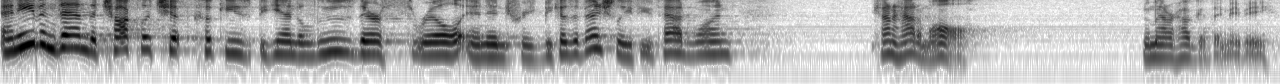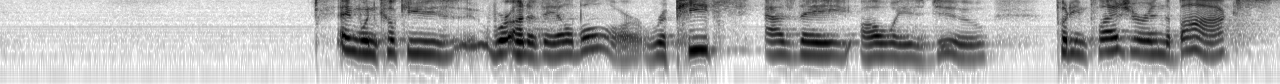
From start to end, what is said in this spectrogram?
And even then, the chocolate chip cookies began to lose their thrill and intrigue because eventually, if you've had one, kind of had them all, no matter how good they may be. And when cookies were unavailable, or repeats as they always do, putting pleasure in the box,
